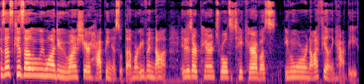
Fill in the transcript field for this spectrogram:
because as kids that's what we want to do. We want to share happiness with them or even not. It is our parents role to take care of us even when we're not feeling happy.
